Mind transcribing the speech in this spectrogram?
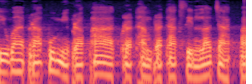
ภิวาทพระผู้มีพระภาคกระทำประทักษิณแล้วจากไป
